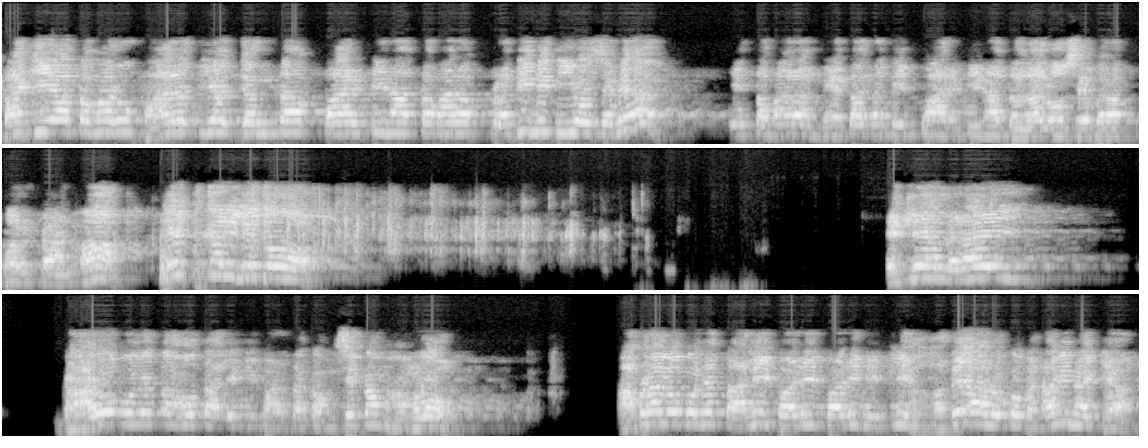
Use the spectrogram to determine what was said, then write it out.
બાકી આ તમારું ભારતીય જનતા પાર્ટીના તમારા પ્રતિનિધિઓ છે ને, એ તમારા નેતા નથી, પાર્ટીના દલાલો છે. બરાબર કાનમાં ફિટ કરી લેજો. એટલે આ લડાઈ ગાળો બોલેતા હો, તાલી નહીં પાડતા, કમસે કમ હમળો આપણા લોકોને તાલી પાડી પાડીને એટલી હદે આ લોકો બનાવી નાખ્યા.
